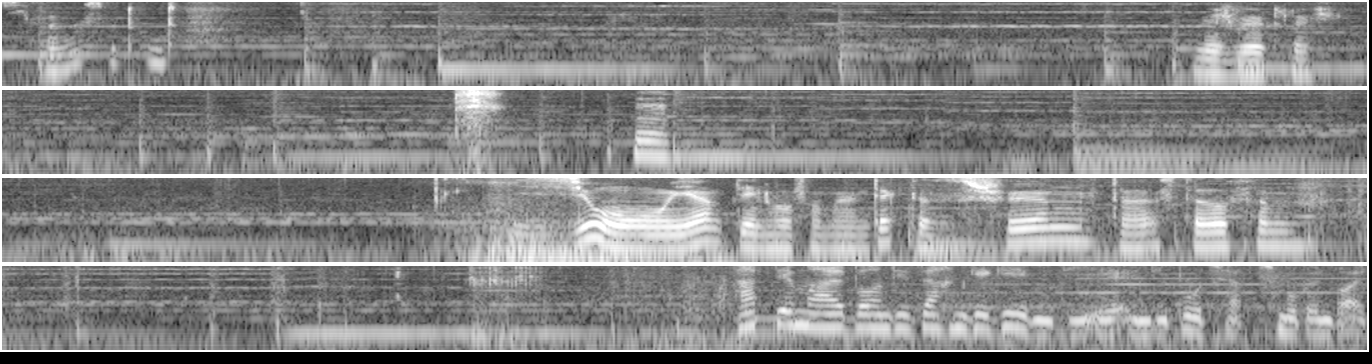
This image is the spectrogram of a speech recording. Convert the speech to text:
Sieht man was da drunter? Nicht wirklich. hm. So, ja, den Hof haben wir entdeckt, das ist schön. Da ist der Ofen. Malborn die Sachen gegeben, die ihr in die Botschaft schmuggeln wollt?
